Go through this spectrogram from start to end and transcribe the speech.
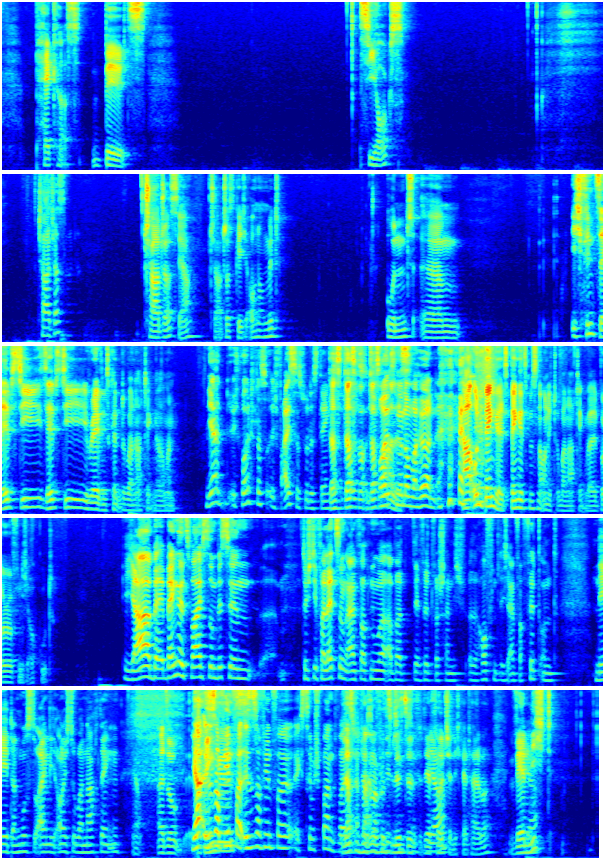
Packers, Bills, Seahawks, Chargers? Chargers, ja. Chargers gehe ich auch noch mit. Und ähm, ich finde selbst die, selbst die Ravens könnten drüber nachdenken, Rahman. Ja, ich wollte das, ich weiß, dass du das denkst. Das, das, ich war, das ich wollte es nur nochmal hören. ah, und Bengals. Bengals müssen auch nicht drüber nachdenken, weil Burrow finde ich auch gut. Ja, bei Bengals war ich so ein bisschen äh, durch die Verletzung einfach nur, aber der wird wahrscheinlich, also hoffentlich einfach fit und nee, dann musst du eigentlich auch nicht drüber nachdenken. Ja, also. Ja, Bengals, es ist auf jeden Fall, es ist auf jeden Fall extrem spannend. Weil lass mich noch einmal kurz die Liste der ja. Vollständigkeit halber. Wer ja. nicht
